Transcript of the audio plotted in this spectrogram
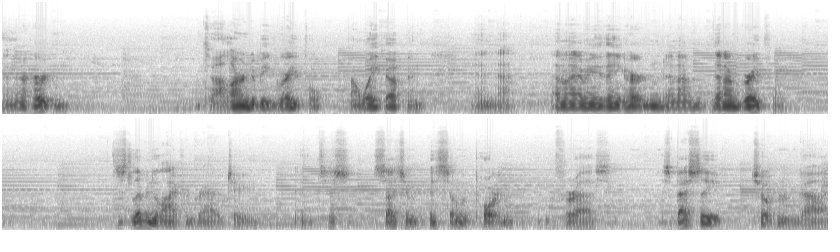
and they're hurting. So I learned to be grateful. I wake up and and uh, I don't have anything hurting and I'm then I'm grateful. Just living a life of gratitude. it's just such a, it's so important for us, especially children of God,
